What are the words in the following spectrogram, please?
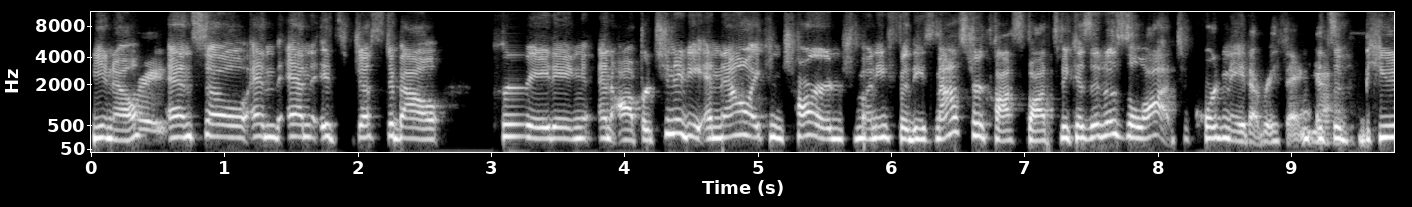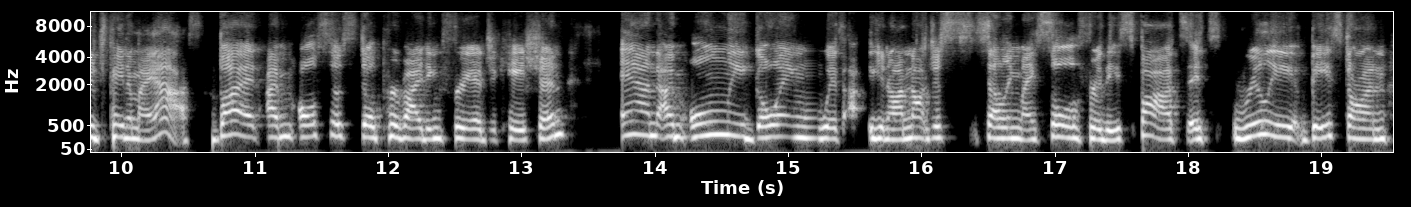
you know? Right. And so and and it's just about creating an opportunity. And now I can charge money for these masterclass spots because it is a lot to coordinate everything. Yeah. It's a huge pain in my ass. But I'm also still providing free education. And I'm only going with, you know, I'm not just selling my soul for these spots. It's really based on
